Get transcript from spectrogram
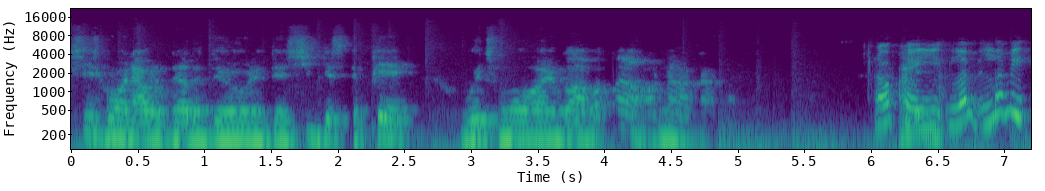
She's going out with another dude, and then she gets to pick which one. Blah blah. No, no, no, no. Okay, I mean, let, let me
